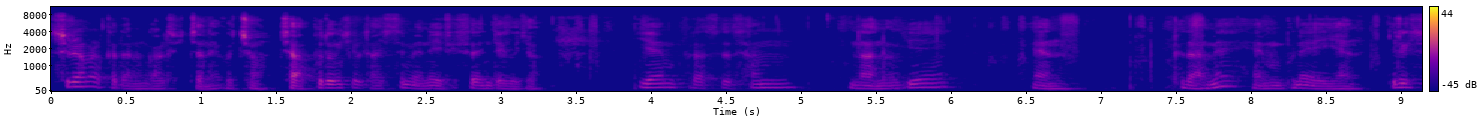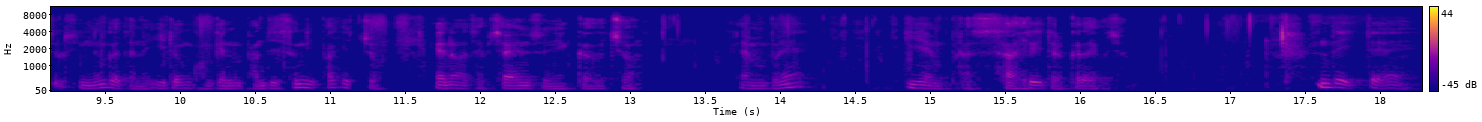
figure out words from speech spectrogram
수렴할 거다는 걸 알 수 있잖아요. 그렇죠? 자, 부등식을 다시 쓰면 이렇게 써야되는데 그죠? 2n 플러스 3 나누기 n 그 다음에 n분의 an 이렇게 쓸 수 있는 거잖아요. 이런 관계는 반드시 성립하겠죠. n은 어차피 자연수니까 그렇죠. n분의 2n 플러스 4 이렇게 될 거다 이거죠. 근데 이때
